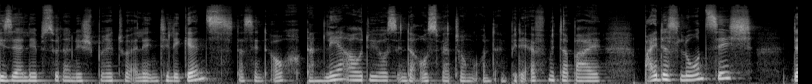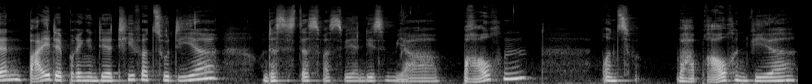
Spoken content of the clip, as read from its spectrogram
Wie sehr lebst du deine spirituelle Intelligenz? Das sind auch dann Lehraudios in der Auswertung und ein PDF mit dabei. Beides lohnt sich, denn beide bringen dir tiefer zu dir. Und das ist das, was wir in diesem Jahr brauchen. Und zwar brauchen wir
